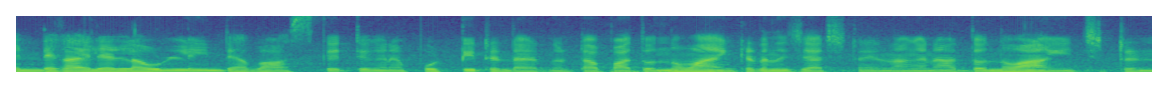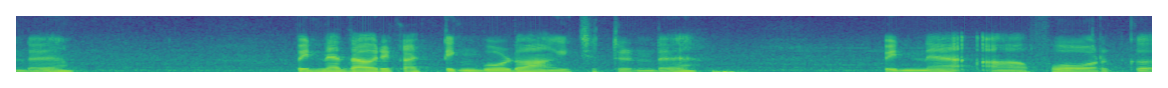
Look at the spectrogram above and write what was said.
എന്റെ കയ്യിലുള്ള ഉള്ളീന്റെ ബാസ്ക്കറ്റ് ഇങ്ങനെ പൊട്ടിയിട്ടുണ്ടായിരുന്നു കേട്ടോ അപ്പോൾ അതൊന്ന് വാങ്ങിക്കണം എന്ന് വിചാരിച്ചിട്ടുണ്ടായിരുന്നു അങ്ങനെ അതൊന്ന് വാങ്ങിച്ചിട്ടുണ്ട്. പിന്നെ അതാ ഒരു കട്ടിംഗ് ബോർഡ് വാങ്ങിച്ചിട്ടുണ്ട്. പിന്നെ ഫോർക്ക്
